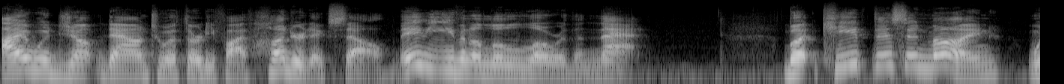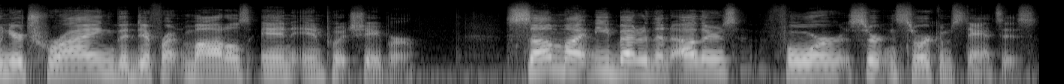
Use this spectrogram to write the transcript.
I would jump down to a 3500 accel, maybe even a little lower than that. But keep this in mind when you're trying the different models in Input Shaper. Some might be better than others for certain circumstances.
